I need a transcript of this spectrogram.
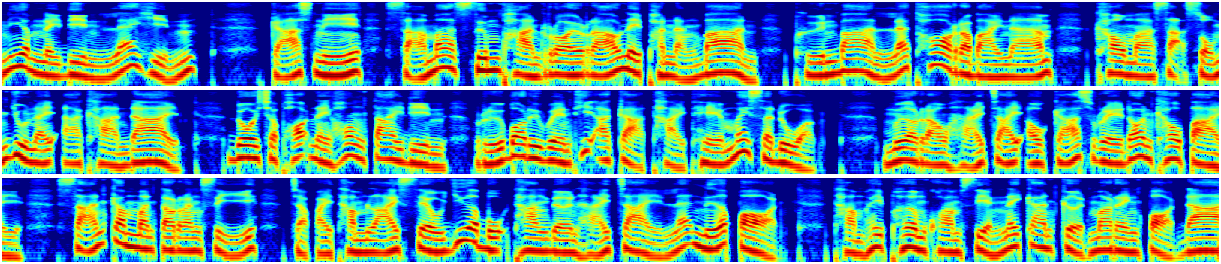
เนียมในดินและหิน ก๊าซนี้สามารถซึมผ่านรอยร้าวในผนังบ้าน พื้นบ้านและท่อระบายน้ำเข้ามาสะสมอยู่ในอาคารได้ โดยเฉพาะในห้องใต้ดิน หรือบริเวณที่อากาศถ่ายเทไม่สะดวก เมื่อเราหายใจเอาก๊าซเรดอนเข้าไป สารกัมมันตรังสีจะไปทำลายเซลล์เยื่อบุทางเดินหายใจและเนื้อปอดทำให้เพิ่มความเสี่ยงในการเกิดมะเร็งปอดได้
